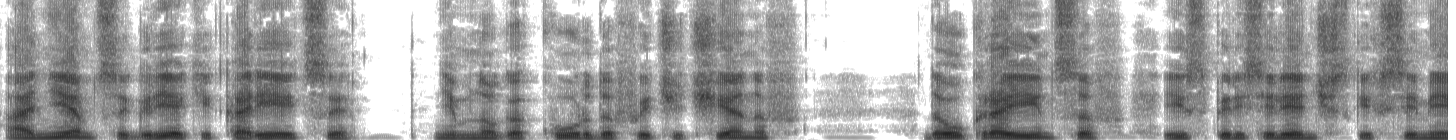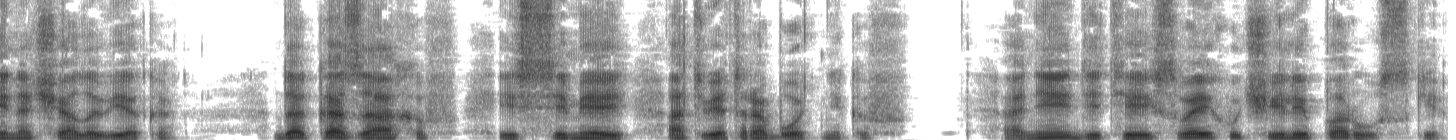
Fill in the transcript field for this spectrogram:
а немцы, греки, корейцы, немного курдов и чеченов, да украинцев из переселенческих семей начала века, да казахов из семей ответработников. Они детей своих учили по-русски.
